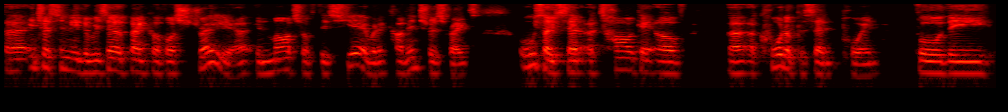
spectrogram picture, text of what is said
uh, interestingly, the Reserve Bank of Australia in March of this year, when it cut interest rates, also set a target of uh, a quarter percent point for the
